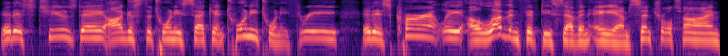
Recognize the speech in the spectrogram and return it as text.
It is Tuesday, August the 22nd, 2023. It is currently 1157 a.m. Central time,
